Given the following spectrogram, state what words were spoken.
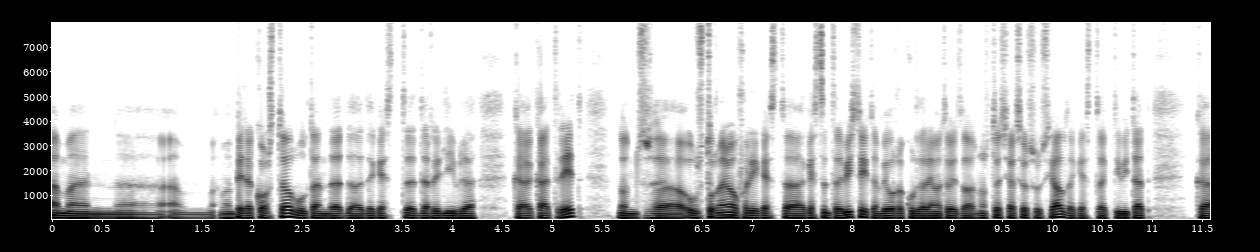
amb, en, eh, amb, amb en Pere Costa al voltant d'aquest darrer llibre que, que ha tret, doncs eh, us tornem a oferir aquesta, aquesta entrevista i també us recordarem a través de les nostres xarxes socials aquesta activitat que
